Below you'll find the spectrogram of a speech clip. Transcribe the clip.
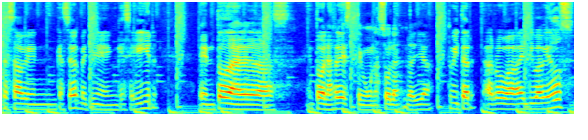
ya saben qué hacer, me tienen que seguir en todas las, en todas las redes, tengo una sola en realidad, Twitter, arroba eldivague2.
